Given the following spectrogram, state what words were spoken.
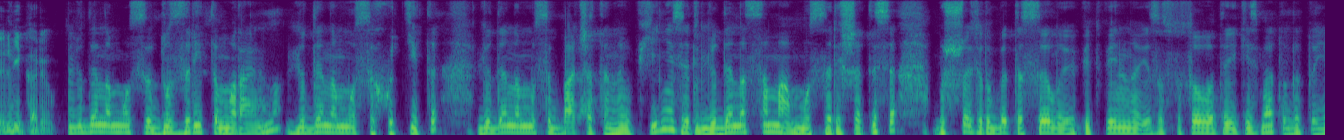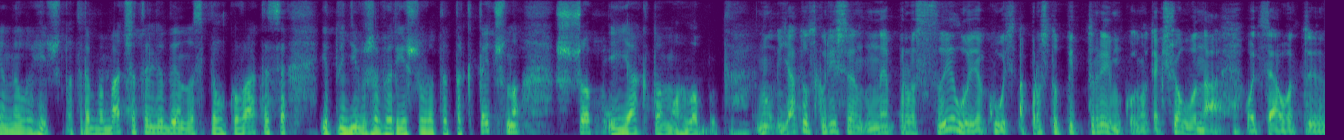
лікарю. Людина мусить дозріти морально, людина мусить хотіти, людина мусить бачити необхідність, людина сама мусить рішитися, бо щось робити силою підпільно і застосовувати якісь методи, то є нелогічно. Треба бачити людину, спілкуватися і тоді вже вирішувати тактично, що б і як то могло бути. Ну я тут скоріше не про силу якусь, а просто підтримку. Ну, от якщо вона, оця от е,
